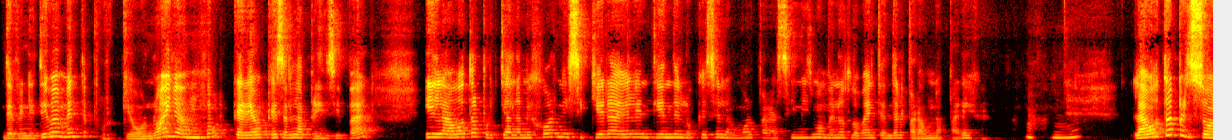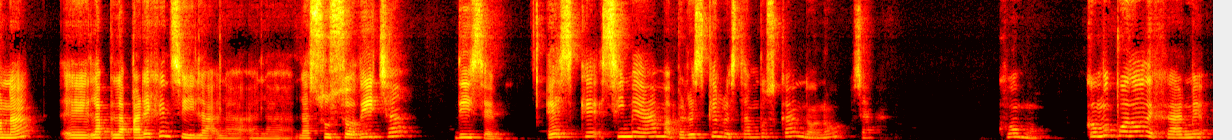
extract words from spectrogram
definitivamente porque o no hay amor, creo que esa es la principal, y la otra porque a lo mejor ni siquiera él entiende lo que es el amor para sí mismo, menos lo va a entender para una pareja. La otra persona, eh, la, pareja en sí, la, la, la susodicha, dice, es que sí me ama, pero es que lo están buscando, ¿no? O sea, ¿cómo? ¿Cómo puedo dejarme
